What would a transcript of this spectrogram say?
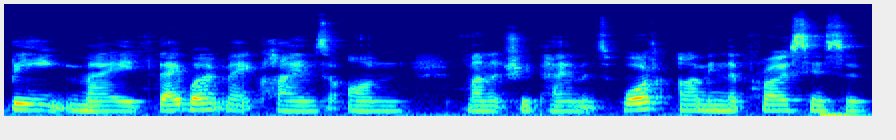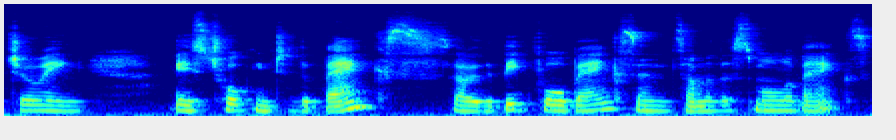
be made they won't make claims on monetary payments. What i'm in the process of doing is talking to the banks so the big four banks and some of the smaller banks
